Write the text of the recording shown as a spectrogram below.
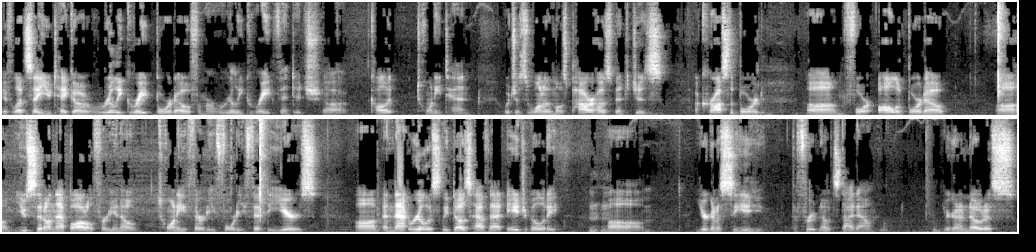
if let's say you take a really great Bordeaux from a really great vintage, uh, call it 2010, which is one of the most powerhouse vintages across the board um, for all of Bordeaux. Um, you sit on that bottle for you know 20, 30, 40, 50 years, um, and that realistically does have that ageability. Um, you're going to see the fruit notes die down. You're going to notice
